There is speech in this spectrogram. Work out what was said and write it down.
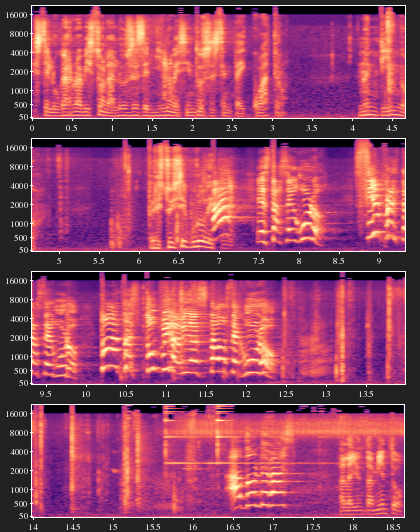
Este lugar no ha visto la luz desde 1964. No entiendo. Pero estoy seguro de que... ¡Ah! ¿Estás seguro? ¡Siempre estás seguro! ¡Toda tu estúpida vida has estado seguro! ¿A dónde vas? Al ayuntamiento.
